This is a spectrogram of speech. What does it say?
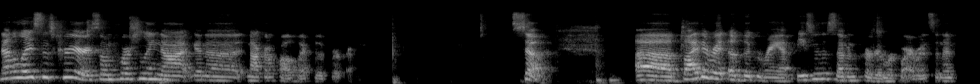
not a licensed career. So unfortunately not gonna, not gonna qualify for the program. So uh, by the writ of the grant, these are the seven program requirements, and I've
